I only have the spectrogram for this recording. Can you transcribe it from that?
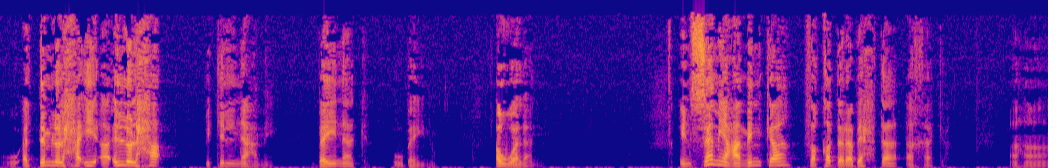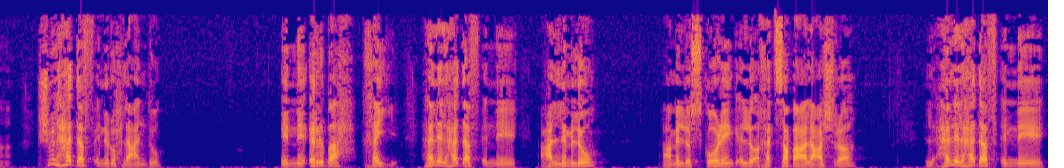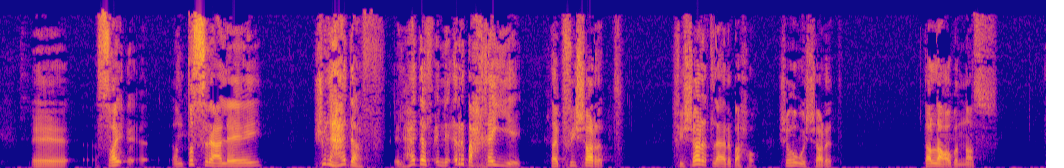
وقدم له الحقيقة قل له الحق بكل نعمة. بينك وبينه أولا إن سمع منك فقد ربحت أخاك. أها. شو الهدف إني أروح لعنده؟ إني أربح خيي. هل الهدف إني أعلم له؟ أعمل له سكورينج قل له أخذت سبعة على عشرة؟ هل الهدف إني آه، صي... انتصر عليه؟ شو الهدف؟ الهدف إني أربح خيي. طيب في شرط. في شرط لاربحه شو هو الشرط؟ طلعوا بالنص.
